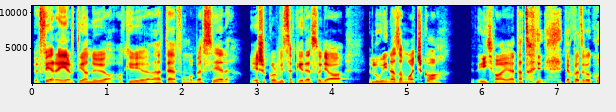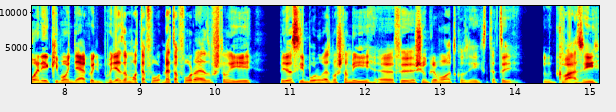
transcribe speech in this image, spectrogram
félreérti a nő, aki a telefonban beszél, és akkor visszakérdez, hogy a Louis az a macska? Így hallja. Tehát hogy gyakorlatilag a Coenék kimondják, hogy, hogy ez a metafora, ez most mi, vagy ez a szimbólum, ez most a mi főhősünkre vonatkozik. Tehát, hogy kvázi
